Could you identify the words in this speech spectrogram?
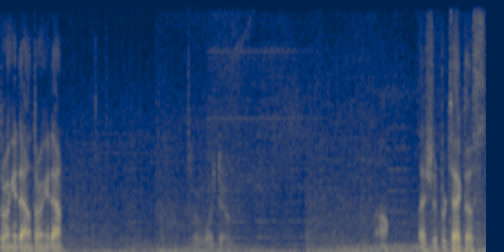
Throwing it down, throwing it down. I went down. Oh, that should protect us.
